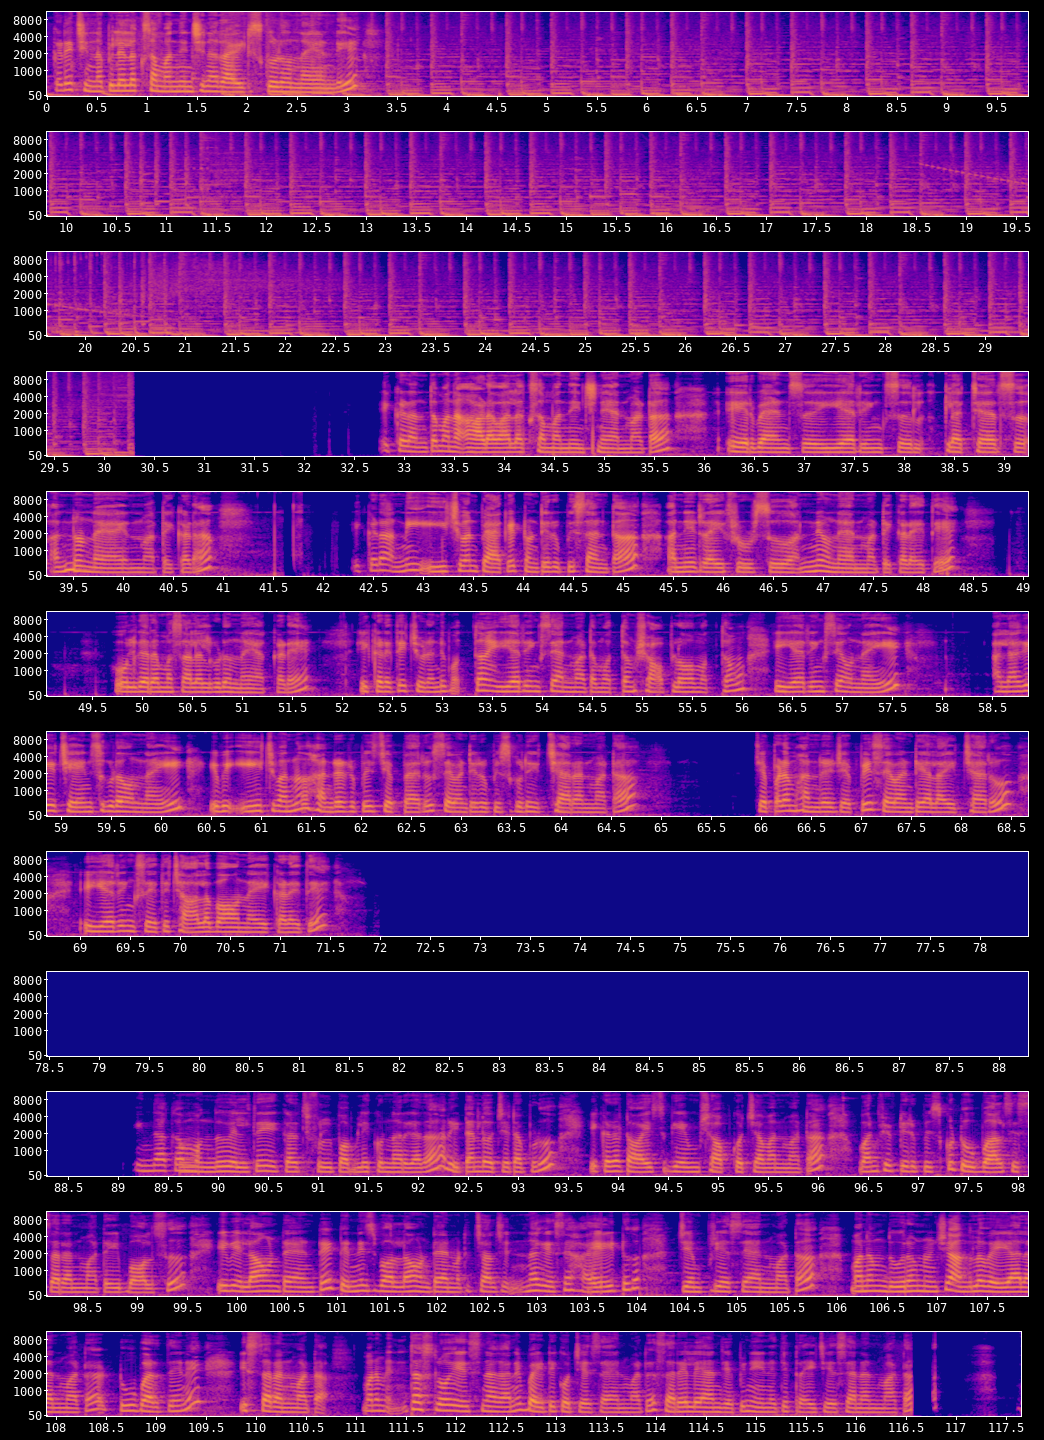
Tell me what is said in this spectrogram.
ఇక్కడే చిన్నపిల్లలకు సంబంధించిన రైడ్స్ కూడా ఉన్నాయండి. ఇక్కడంతా మన ఆడవాళ్ళకు సంబంధించినవి అనమాట ear bands ear rings clutchers అన్నీ ఉన్నాయన్నమాట ఇక్కడ. ఇక్కడ అన్నీ each one packet twenty rupees అంట. అన్ని డ్రై ఫ్రూట్స్ అన్నీ ఉన్నాయన్నమాట ఇక్కడైతే. హోల్ గరం మసాలాలు కూడా ఉన్నాయి అక్కడే. ఇక్కడైతే చూడండి మొత్తం ఇయర్ రింగ్సే అనమాట మొత్తం షాప్లో మొత్తం ఇయర్ రింగ్సే ఉన్నాయి. అలాగే చైన్స్ కూడా ఉన్నాయి. ఇవి ఈచ్ వన్ హండ్రెడ్ రూపీస్ చెప్పారు. సెవెంటీ రూపీస్ కూడా ఇచ్చారనమాట చెప్పడం హండ్రెడ్ చెప్పి సెవెంటీ అలా ఇచ్చారు. ఇయర్ రింగ్స్ అయితే చాలా బాగున్నాయి ఇక్కడైతే. ఇందాక ముందు వెళ్తే ఇక్కడ ఫుల్ పబ్లిక్ ఉన్నారు కదా రిటర్న్లో వచ్చేటప్పుడు ఇక్కడ టాయ్స్ గేమ్ షాప్కి వచ్చామన్నమాట. వన్ ఫిఫ్టీ రూపీస్కు టూ బాల్స్ ఇస్తారనమాట ఈ బాల్స్. ఇవి ఎలా ఉంటాయంటే టెన్నిస్ బాల్లా ఉంటాయన్నమాట. చాలా చిన్నగా వేస్తే హైట్గా జంప్ చేస్తాయి అనమాట మనం దూరం నుంచి అందులో వేయాలన్నమాట. టూ పడితేనే ఇస్తారనమాట మనం ఎంత స్లో వేసినా కానీ బయటికి వచ్చేసాయి అనమాట సరేలే అని చెప్పి నేనైతే ట్రై చేశానమాట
